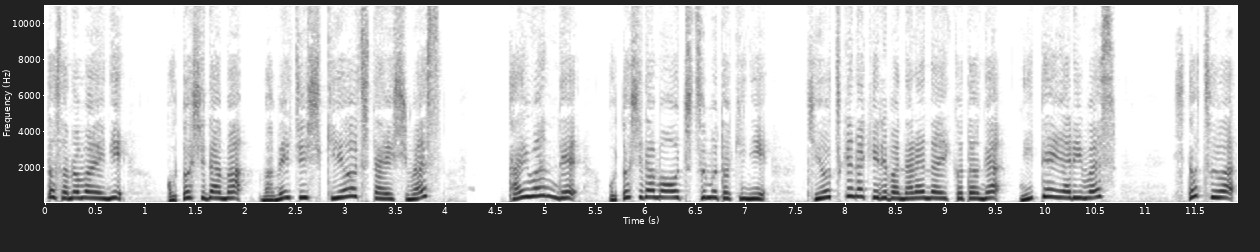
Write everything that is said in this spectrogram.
とその前にお年玉豆知識をお伝えします。台湾でお年玉を包むときに気をつけなければならないことが2点あります。一つは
